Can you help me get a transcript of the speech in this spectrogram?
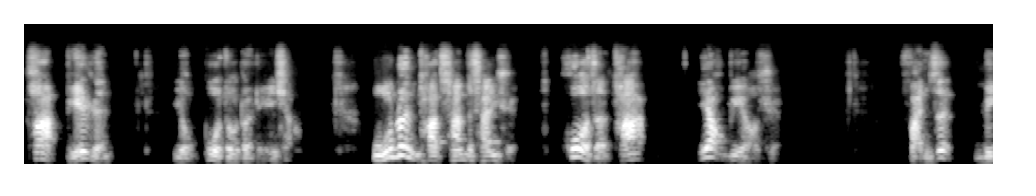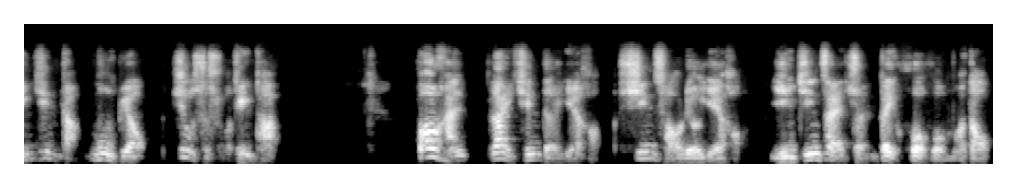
怕别人有过多的联想。无论他参不参选，或者他要不要选，反正民进党目标就是锁定他，包含赖清德也好，新潮流也好，已经在准备霍霍磨刀，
